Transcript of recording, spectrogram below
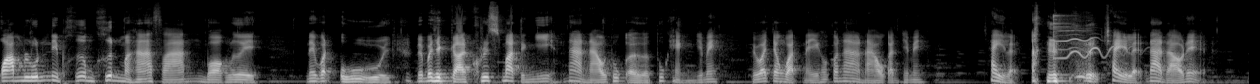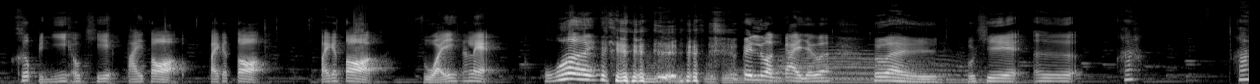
ความลุ้นเนี่ยเพิ่มขึ้นมหาศาลบอกเลย ในวันอู้ยในบรรยากาศคริสต์มาสอย่างนี้หน้าหนาวทุกเออทุกแห่งใช่ไหมไม่ว่าจังหวัดไหนเขาก็หน้าหนาวกันใช่ไหมใช่แหละ ใช่แหละหน้าหนาวเนี่ยคึบอย่างนี้โอเค ไปต่อไปกันต่อ ไปกันต่อสวยนั่นแหละโอ้ยไม่ล่วงไก่ยังวะ เฮ้ย โอเค เออ ฮะ ฮะ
